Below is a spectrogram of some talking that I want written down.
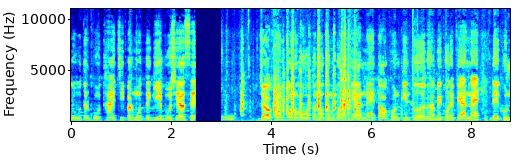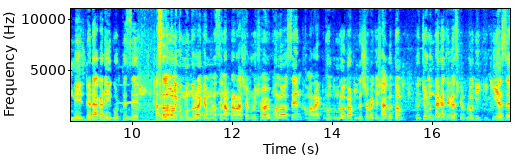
কবুতর কোথায় চিপার মধ্যে গিয়ে বসে আছে? যখন কোনো কবুতর নতুন করে পেয়ার নেয়, তখন কিন্তু এভাবে করে পেয়ার নেয়। দেখুন, মেলটা ডাকাডাকি করতেছে। আসসালামু আলাইকুম বন্ধুরা, কেমন আছেন আপনারা? আশা করি সবাই ভালো আছেন। আমার একটা নতুন ব্লগ আপনাদের সবাইকে স্বাগতম। তো চলুন দেখা যাক আজকের ব্লগে কি কি আছে।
